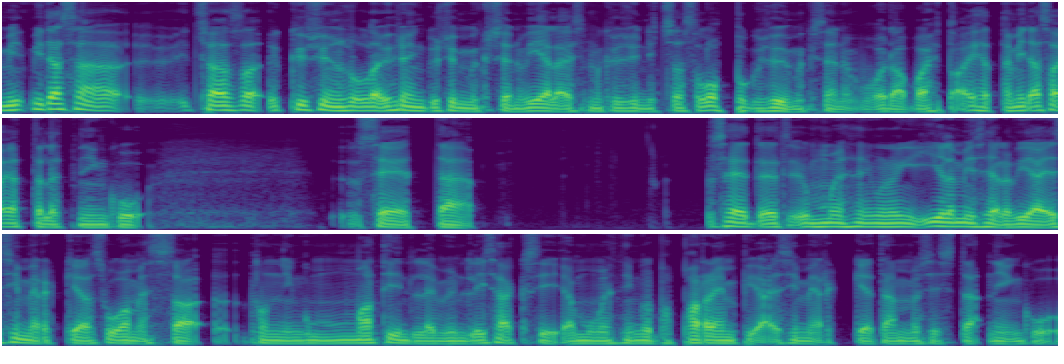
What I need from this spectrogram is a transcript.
Mitä sä, itse asiassa kysyn sulle yhden kysymyksen vielä, sitten mä kysyn itse asiassa loppukysymyksen, voidaan vaihtaa aihetta. Mitä sä ajattelet niin kuin se, että se, että, että mun mielestä niin ilmiselviä esimerkkejä Suomessa ton niin kuin Matin levyn lisäksi ja mun mielestä niin parempia esimerkkejä tämmöisistä niin kuin,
